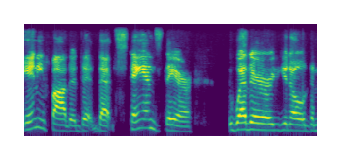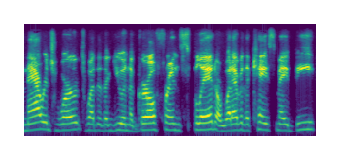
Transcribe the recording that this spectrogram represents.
any father that that stands there whether you know the marriage worked whether the, you and the girlfriend split or whatever the case may be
